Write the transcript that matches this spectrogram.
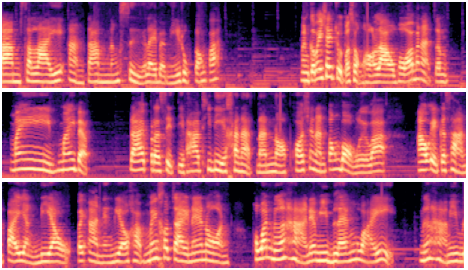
ตามสไลด์ อ่านตามหนังสืออะไรแบบนี้ถูกต้องปะมันก็ไม่ใช่จุดประสงค์ของเรา เพราะว่ามันอาจจะไม่ไม่แบบได้ประสิทธิภาพที่ดีขนาดนั้นเนาะเพราะฉะนั้นต้องบอกเลยว่า เอาเอกสารไปอย่างเดียว ไปอ่านอย่างเดียวค่ะ ไม่เข้าใจแน่นอน เพราะว่าเนื้อหาเนี่ยมีแบงค์ไว้ เนื้อหามีแบ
